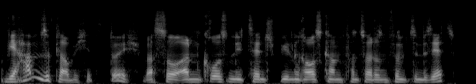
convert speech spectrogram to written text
wir haben sie, glaube ich, jetzt durch, was so an großen Lizenzspielen rauskam von 2015 bis jetzt.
